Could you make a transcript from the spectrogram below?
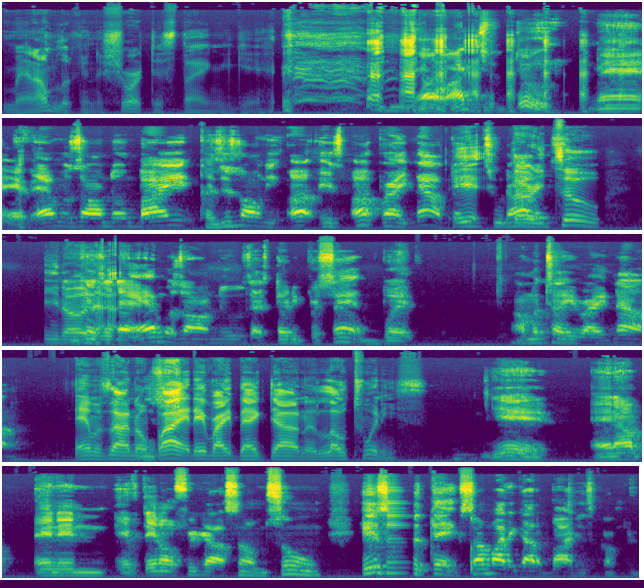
Man, I'm looking to short this thing again. No, I just do, man. If Amazon don't buy it, because it's only up, it's up right now, thirty two dollars. 32. You know, Because of the Amazon news, that's thirty percent. But I'm gonna tell you right now, Amazon don't buy it, they right back down to the low 20s. yeah. And I'm, and then if they don't figure out something soon, here's the thing: somebody got to buy this company.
